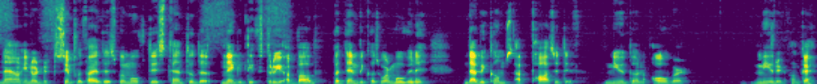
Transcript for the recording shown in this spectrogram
Now in order to simplify this we move this 10 to the negative 3 above but then because we're moving it that becomes a positive Newton over meter okay?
